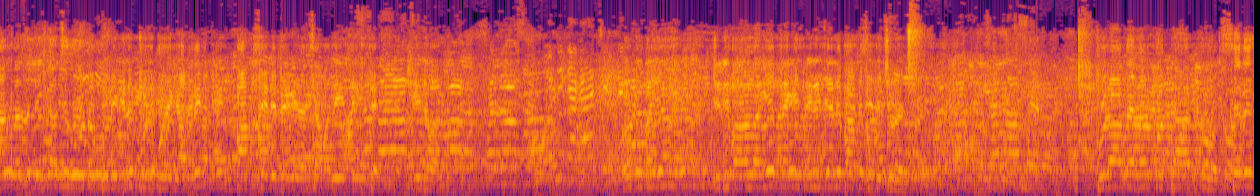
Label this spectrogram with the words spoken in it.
বাংলাতে লিখে আছে গৌরব কাটবেন বাম সাইডে পেকে যাচ্ছে আমাদের ইন্ডেক্সে নিতে পারবেন ওকে ভাইয়া, যদি ভালো লাগে প্যাকেজ নিতে চাইলে বাম সাইডে চলে যাবে। পুরা মেলার মধ্যে আট সেভেন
